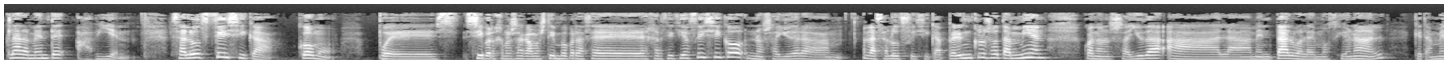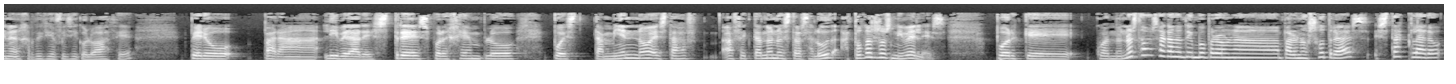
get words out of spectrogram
claramente a bien. Salud física, ¿cómo? pues si por ejemplo sacamos tiempo para hacer ejercicio físico, nos ayuda a la, salud física, pero incluso también cuando nos ayuda a la mental o a la emocional, que también el ejercicio físico lo hace, pero para liberar estrés, por ejemplo, pues también no está afectando nuestra salud a todos los niveles, porque cuando no estamos sacando tiempo para, una, para nosotras, está claro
